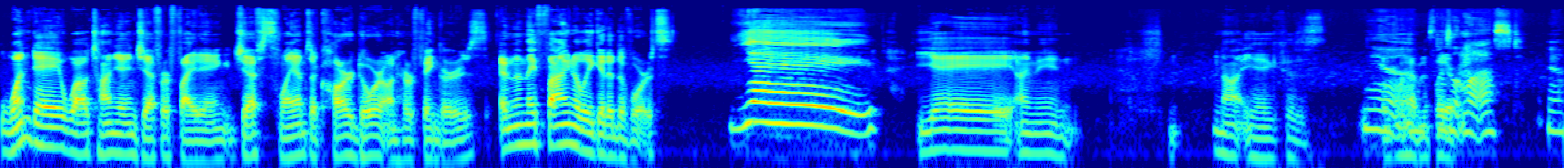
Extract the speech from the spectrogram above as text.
one day while Tonya and Jeff are fighting, Jeff slams a car door on her fingers, and then they finally get a divorce. Yay! Yay! I mean, not yay because Yeah, happens later. doesn't last. Yeah.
